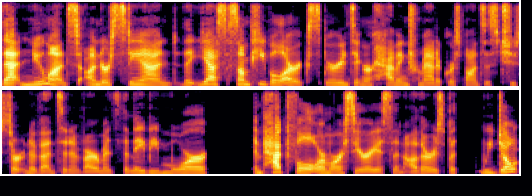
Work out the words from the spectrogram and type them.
that nuance to understand that yes, some people are experiencing or having traumatic responses to certain events and environments that may be more impactful or more serious than others, but we don't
